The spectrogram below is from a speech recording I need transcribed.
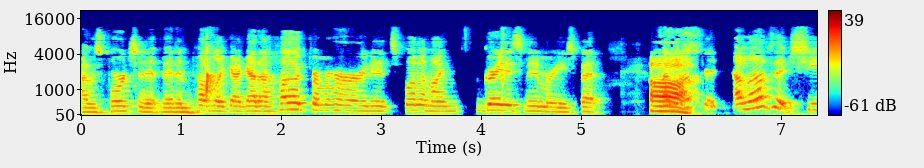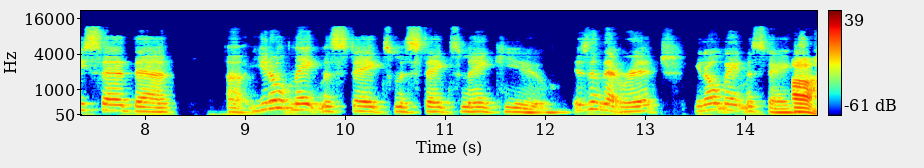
I was fortunate that in public I got a hug from her, and it's one of my greatest memories. But uh, I, ah. love that, I love that she said that uh, you don't make mistakes, mistakes make you. Isn't that rich? You don't make mistakes. Uh,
